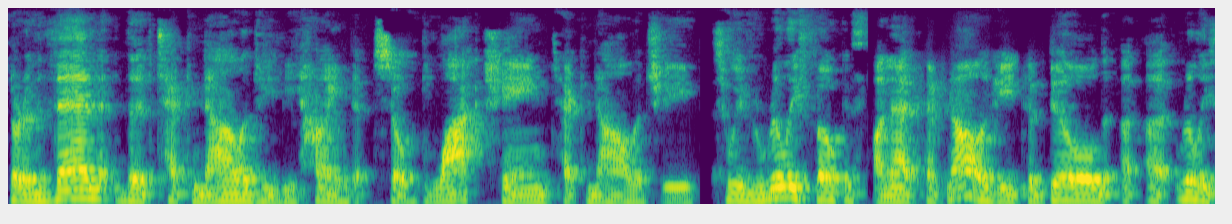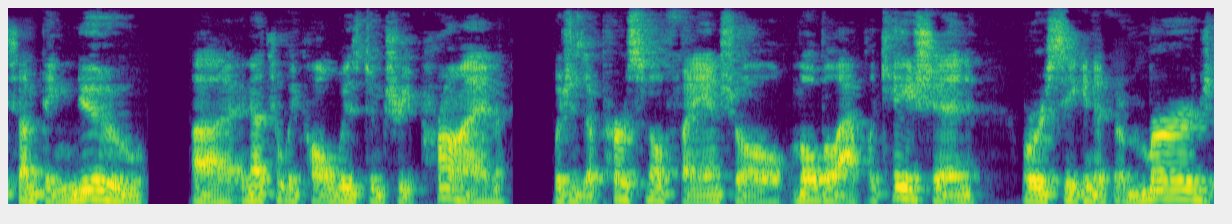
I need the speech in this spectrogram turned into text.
sort of then the technology behind it. So blockchain technology. So we've really focused on that technology to build a, a really something new. Uh, and that's what we call WisdomTree Prime, which is a personal financial mobile application where we're seeking to merge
